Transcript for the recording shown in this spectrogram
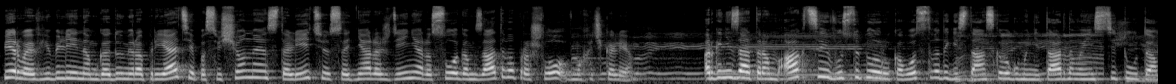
Первое в юбилейном году мероприятие, посвященное столетию со дня рождения Расула Гамзатова, прошло в Махачкале. Организатором акции выступило руководство Дагестанского гуманитарного института.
